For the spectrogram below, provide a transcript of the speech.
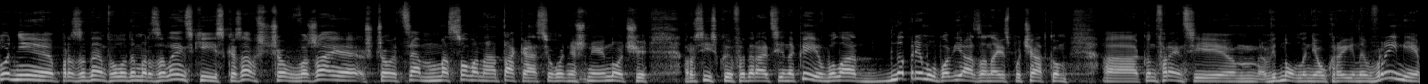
Сьогодні президент Володимир Зеленський сказав, що вважає, що ця масована атака сьогоднішньої ночі Російської Федерації на Київ була напряму пов'язана із початком конференції відновлення України в Римі.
